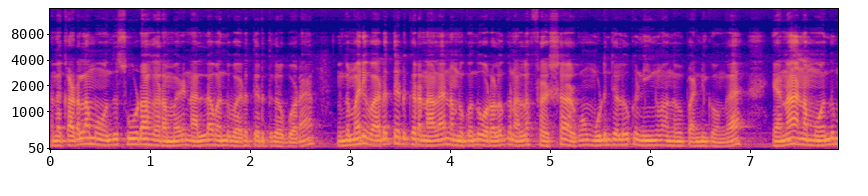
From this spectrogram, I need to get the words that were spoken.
அந்த கடலை மாவு வந்து சூடாகிற மாதிரி நல்லா வந்து வறுத்து எடுத்துக்க போகிறேன் இந்த மாதிரி வறுத்து எடுக்கிறனால நமக்கு வந்து ஓரளவுக்கு நல்லா ஃப்ரெஷ்ஷாக இருக்கும். முடிஞ்ச அளவுக்கு நீங்களும் அந்த பண்ணிக்கோங்க. ஏன்னா நம்ம வந்து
